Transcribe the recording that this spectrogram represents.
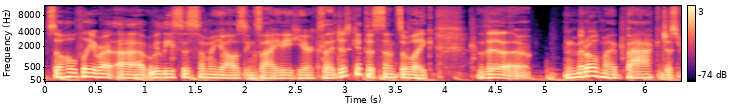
So hopefully, it uh, releases some of y'all's anxiety here, because I just get the sense of like the middle of my back just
